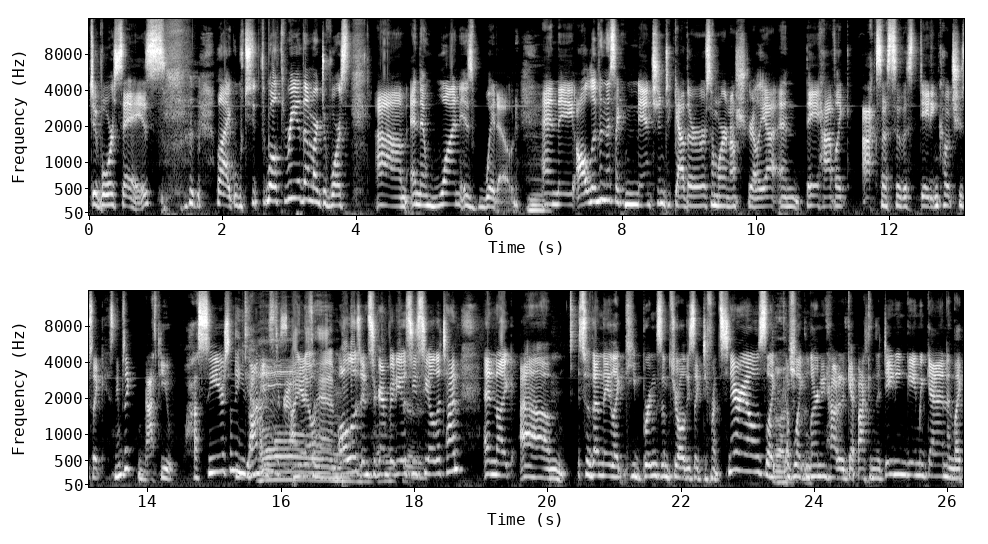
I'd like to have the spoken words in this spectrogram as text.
divorcees. like two, well, three of them are divorced um and then one is widowed. Mm. And they all live in this like mansion together somewhere in Australia and they have like access to this dating coach who's like his name's like Matthew Hussey or something. He's on Yes, Instagram. I know him. all those Instagram videos you see all the time. And like um so then they like he brings them through all these like different scenarios like of like learning how to get back in the dating game again and like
